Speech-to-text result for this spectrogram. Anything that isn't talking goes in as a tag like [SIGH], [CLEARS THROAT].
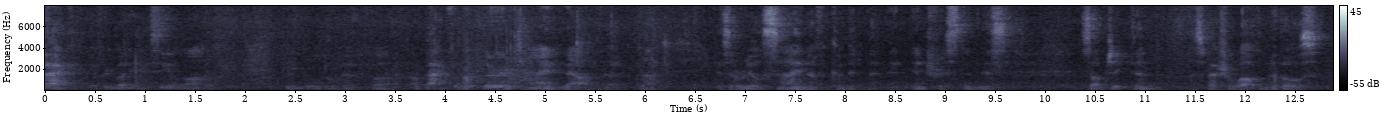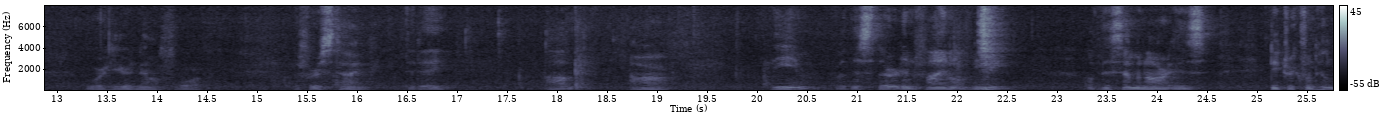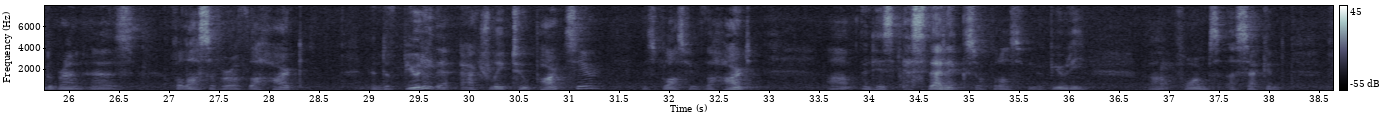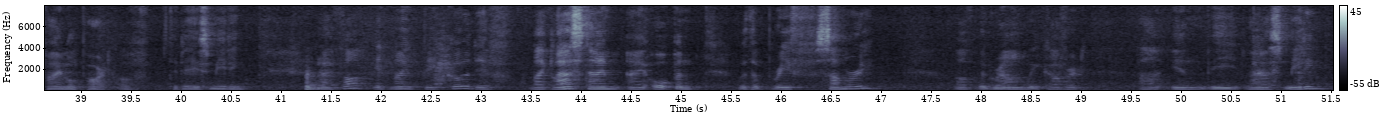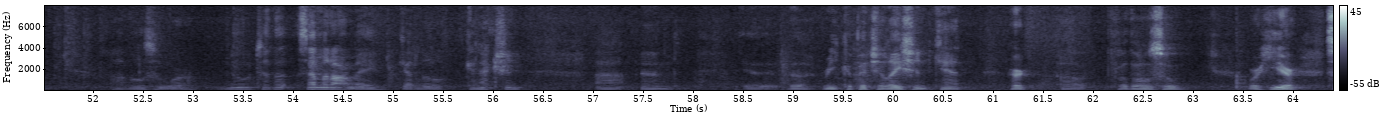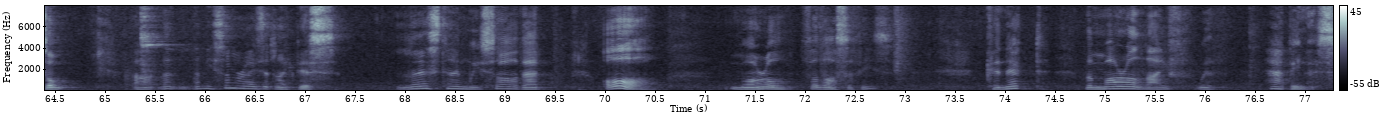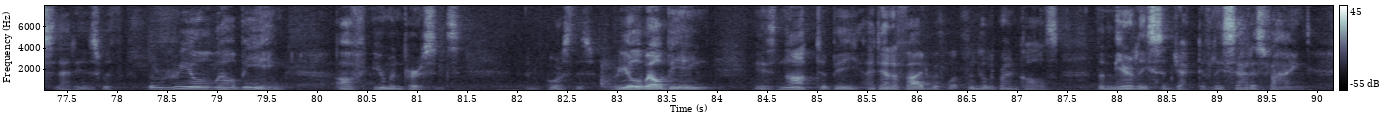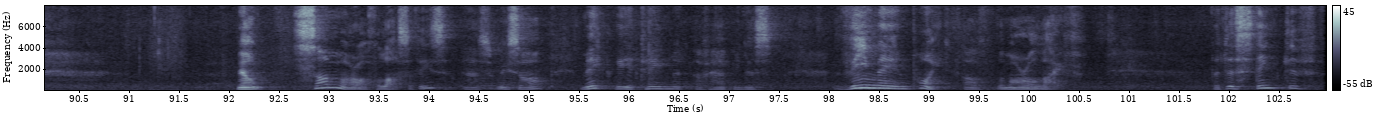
back, everybody. I see a lot of people who have, uh, are back for the third time now. That is a real sign of commitment and interest in this subject, and a special welcome to those who are here now for the first time today. Um, our theme for this third and final meeting of this seminar is Dietrich von Hildebrand as philosopher of the heart and of beauty. There are actually two parts here his philosophy of the heart um, and his aesthetics, or philosophy of beauty, uh, forms a second, final part of today's meeting. But I thought it might be good if, like last time, I open with a brief summary of the ground we covered uh, in the last meeting. Uh, those who are new to the seminar may get a little connection, uh, and the recapitulation can't hurt uh, for those who were here. So uh, let, let me summarize it like this. Last time we saw that all moral philosophies connect the moral life with happiness, that is, with the real well being of human persons. And of course, this real well being is not to be identified with what von Hildebrand calls the merely subjectively satisfying. Now, some moral philosophies, as we saw, make the attainment of happiness the main point of the moral life. The distinctive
